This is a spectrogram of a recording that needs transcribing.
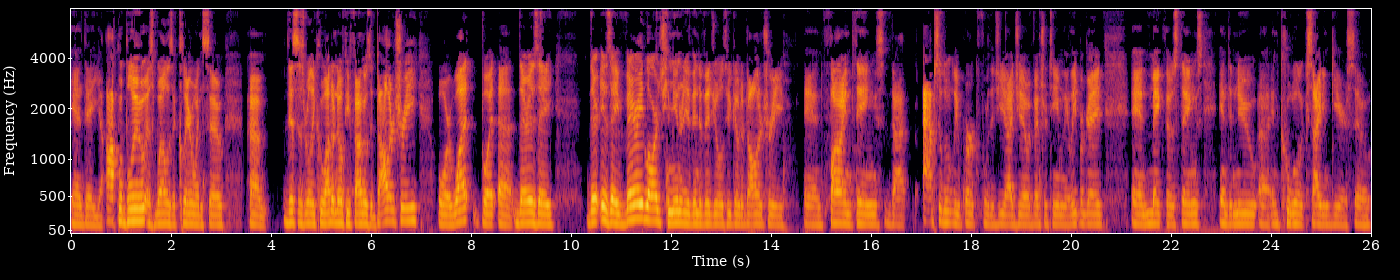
and a uh, aqua blue, as well as a clear one. So um, this is really cool. I don't know if he found those at Dollar Tree or what, but uh, there is a there is a very large community of individuals who go to Dollar Tree and find things that absolutely work for the GI Joe Adventure Team and the Elite Brigade, and make those things into new uh, and cool, exciting gear. So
